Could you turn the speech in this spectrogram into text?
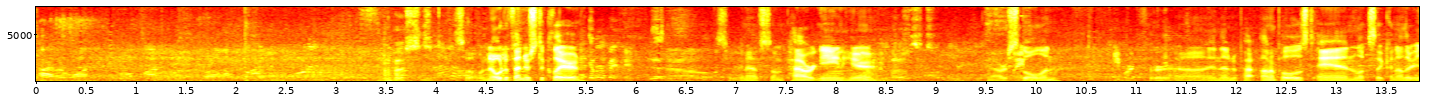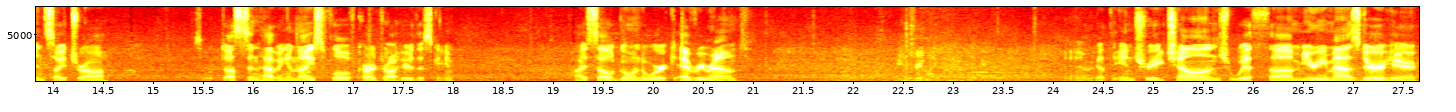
Tyler won. Unopposed. So no defenders declared. So So we're gonna have some power gain here. Power stolen Keyboard. For uh, and then unopposed, and looks like another insight draw. So Dustan having a nice flow of card draw here this game. Pycelle going to work every round. Intrigue. And we got the intrigue challenge with uh, Mirri Maz Duur here.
